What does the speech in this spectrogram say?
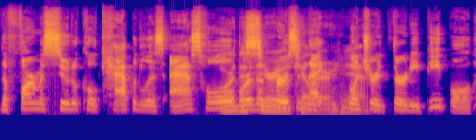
the pharmaceutical capitalist asshole Or or the the, person killer, that yeah. butchered 30 people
